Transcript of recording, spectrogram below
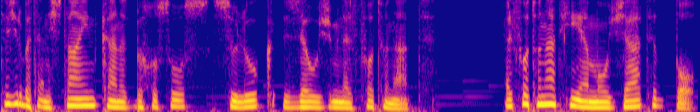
تجربة أينشتاين كانت بخصوص سلوك زوج من الفوتونات. الفوتونات هي موجات الضوء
